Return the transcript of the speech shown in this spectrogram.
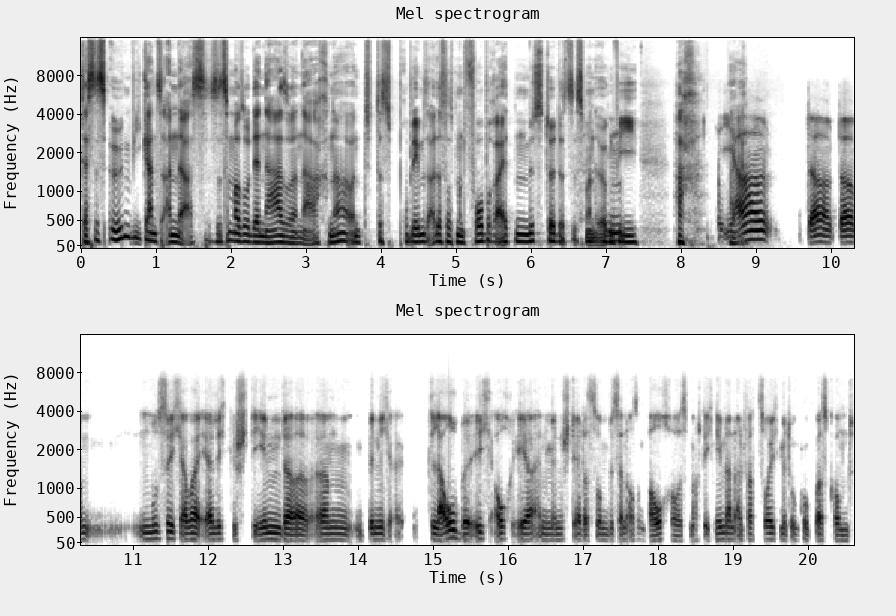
das ist irgendwie ganz anders. Es ist immer so der Nase nach, ne? Und das Problem ist, alles, was man vorbereiten müsste, das ist man irgendwie, ach. Ja, da, da muss ich aber ehrlich gestehen, da ähm, bin ich, glaube ich, auch eher ein Mensch, der das so ein bisschen aus dem Bauch raus macht. Ich nehme dann einfach Zeug mit und gucke, was kommt.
